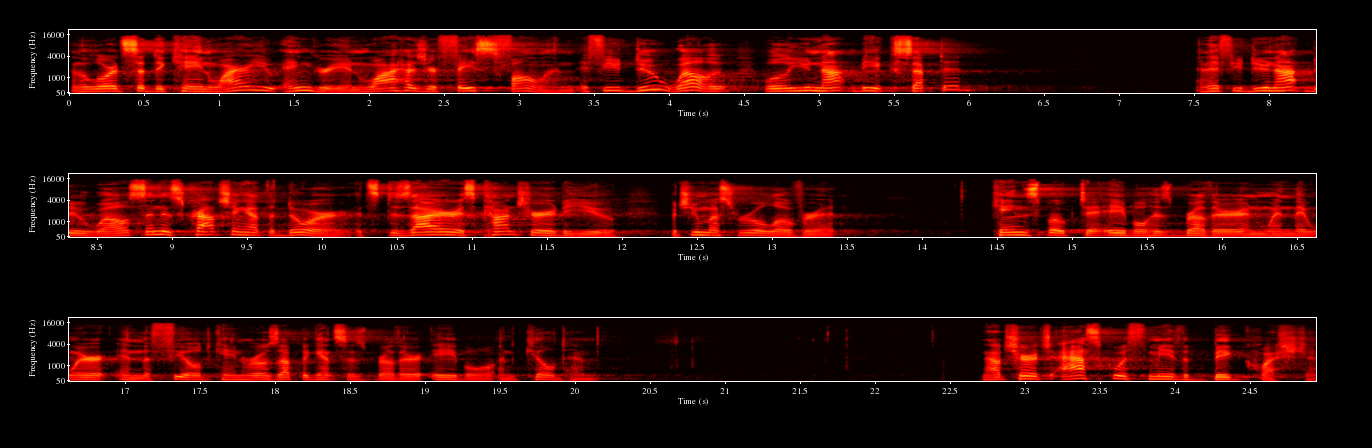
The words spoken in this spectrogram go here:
And the Lord said to Cain, Why are you angry, and why has your face fallen? If you do well, will you not be accepted? And if you do not do well, sin is crouching at the door. Its desire is contrary to you, but you must rule over it. Cain spoke to Abel, his brother, and when they were in the field, Cain rose up against his brother Abel and killed him. Now, church, ask with me the big question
